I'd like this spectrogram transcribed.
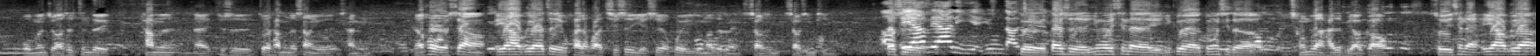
嗯。我们主要是针对他们来，就是做他们的上游产品。然后像 AR、VR 这一块的话，其实也是会用到这种小型小型屏。哦，AR、VR 里也用到。对，但是因为现在一个东西的成本还是比较高，所以现在 AR、VR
